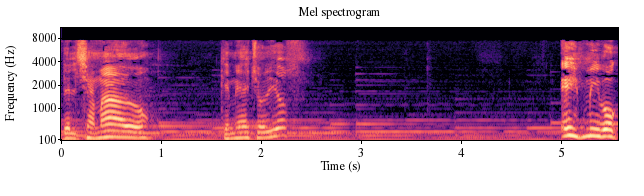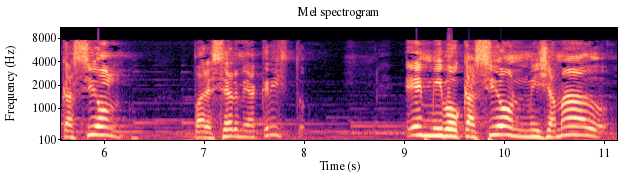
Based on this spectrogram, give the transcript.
del llamado que me ha hecho Dios? ¿Es mi vocación parecerme a Cristo? ¿Es mi vocación, mi llamado?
